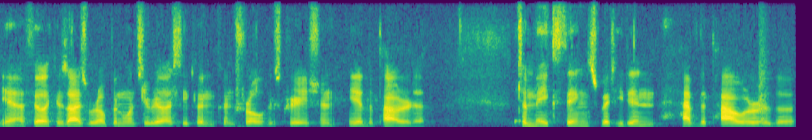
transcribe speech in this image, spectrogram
Yeah, I feel like his eyes were open once he realized he couldn't control his creation. He had the power to to make things, but he didn't have the power or the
